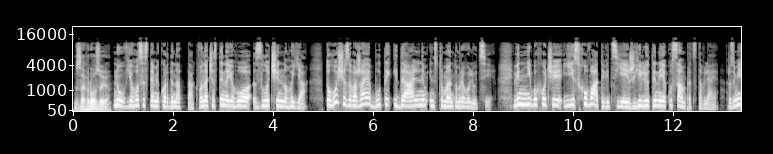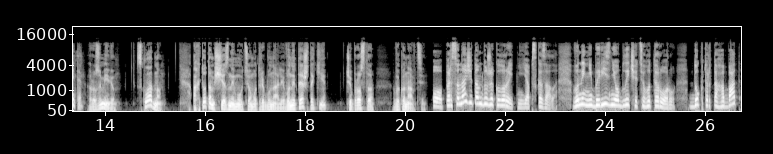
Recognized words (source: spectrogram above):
загрозою. ну в його системі координат так, вона частина його злочинного я, того, що заважає бути ідеальним інструментом революції. Він ніби хоче її сховати від цієї ж гільотини, яку сам представляє. Розумієте? Розумію. Складно. А хто там ще з ними у цьому трибуналі? Вони теж такі? Чи просто виконавці? О, персонажі там дуже колоритні, я б сказала. Вони ніби різні обличчя цього терору. Доктор Тагабат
